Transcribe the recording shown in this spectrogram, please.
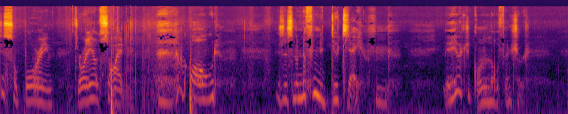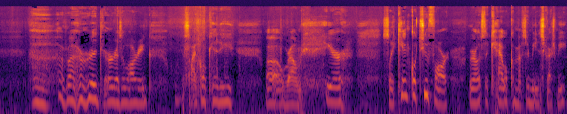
just so boring. Throwing outside. I'm old. There's just nothing to do today. Hmm. Maybe I should go on a little adventure. I have heard there's a watering Psycho Kitty uh, around here. So I can't go too far, or else the cat will come after me and scratch me.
